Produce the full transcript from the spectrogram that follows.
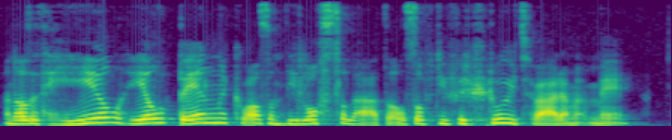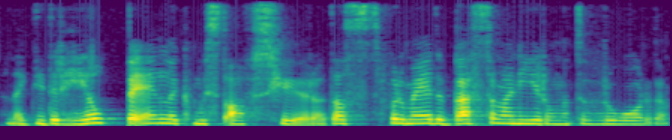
En dat het heel, heel pijnlijk was om die los te laten, alsof die vergroeid waren met mij. En dat ik die er heel pijnlijk moest afscheuren. Dat is voor mij de beste manier om het te verwoorden.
